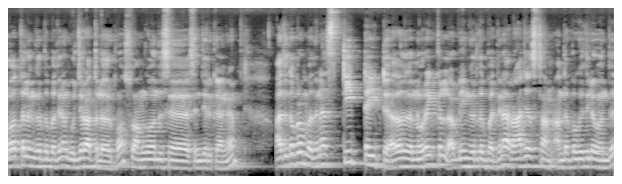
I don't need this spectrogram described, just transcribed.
லோத்தலுங்கிறது பார்த்திங்கன்னா குஜராத்தில் இருக்கும். ஸோ அங்கே வந்து செ செஞ்சுருக்காங்க. அதுக்கப்புறம் பார்த்தீங்கன்னா ஸ்டீட் டைட் அதாவது நுரைக்கல் அப்படிங்கிறது பார்த்தீங்கன்னா ராஜஸ்தான். அந்த பகுதியில் வந்து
